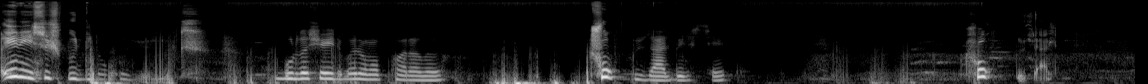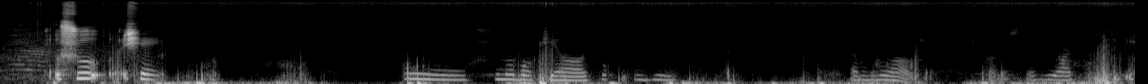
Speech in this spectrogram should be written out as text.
En iyisi şu bu 900'lük. Burada şeydi var ama paralı. Çok güzel bir set. Çok güzel. Şu şey. Oo, şuna bak ya. Çok ucuz. Ben bunu alacağım. Bir tanesini VIP gibi.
